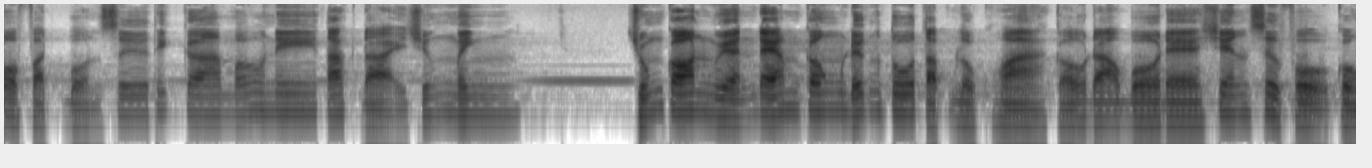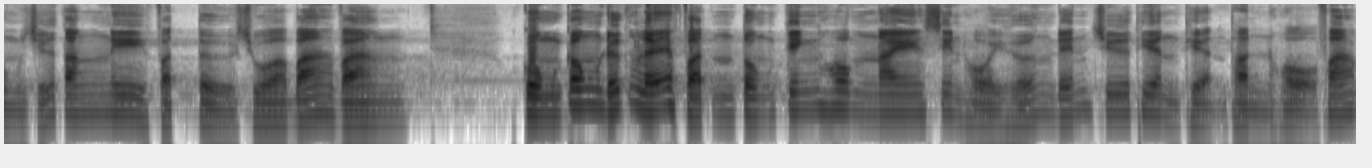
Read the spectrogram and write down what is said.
Mô Phật Bổn Sư Thích Ca Mâu Ni Tác Đại Chứng Minh Chúng con nguyện đem công đức tu tập lục hòa cầu đạo Bồ Đề trên Sư Phụ cùng chư Tăng Ni Phật tử chùa Ba Vàng. Cùng công đức lễ Phật tụng kinh hôm nay xin hồi hướng đến chư thiên thiện thần hộ Pháp.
